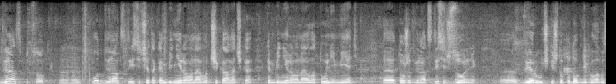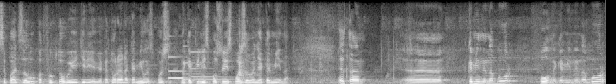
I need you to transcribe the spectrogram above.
12 500. Ага. Вот 12 тысяч, это комбинированная вот чеканочка, комбинированная латунь и медь. Э, тоже 12 тысяч, зольник. Э, две ручки, чтобы удобнее было высыпать золу под фруктовые деревья, которые накопились после, накопились после использования камина. Это э, каминный набор, полный каминный набор.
